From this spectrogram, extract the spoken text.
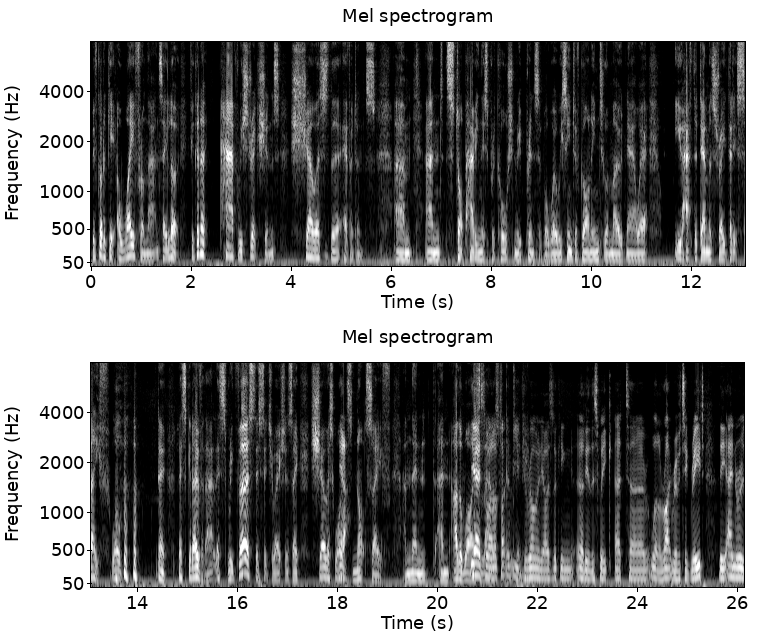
we've got to get away from that and say, look, if you're going to have restrictions, show us the evidence um, and stop having this precautionary principle where we seem to have gone into a mode now where you have to demonstrate that it's safe. Well, no, let's get over that. Let's reverse this situation and say, show us why yeah. it's not safe, and then and otherwise yes, allow well, us to continue. I was looking earlier this week at uh, well, a right riveting read, the annual,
